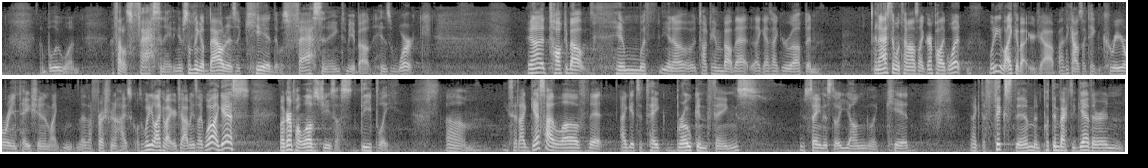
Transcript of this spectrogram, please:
a blue one." I thought it was fascinating. There's something about it as a kid that was fascinating to me about his work. And I talked about him with, you know, talked to him about that like as I grew up and and I asked him one time, I was like, Grandpa, like what what do you like about your job? I think I was like taking career orientation and like as a freshman in high school. So what do you like about your job? And he's like, Well, I guess my grandpa loves Jesus deeply. Um, he said, I guess I love that I get to take broken things. He was saying this to a young like kid and I get to fix them and put them back together and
